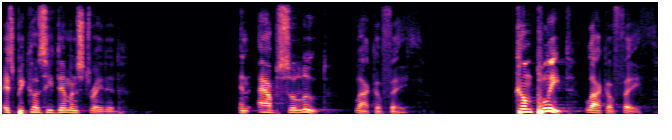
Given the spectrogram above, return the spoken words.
It's because he demonstrated an absolute lack of faith, complete lack of faith.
